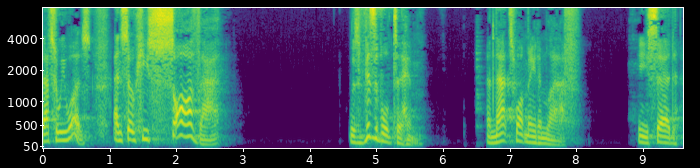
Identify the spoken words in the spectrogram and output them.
That's who he was. And so he saw that was visible to him. And that's what made him laugh. He said,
